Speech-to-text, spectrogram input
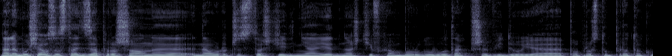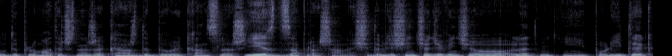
No ale musiał zostać zaproszony na uroczystości Dnia Jedności w Hamburgu, bo tak przewiduje po prostu protokół dyplomatyczny, że każdy były kanclerz jest zapraszany. 79-letni polityk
